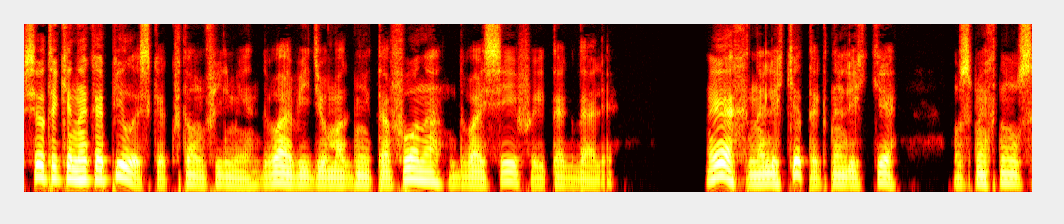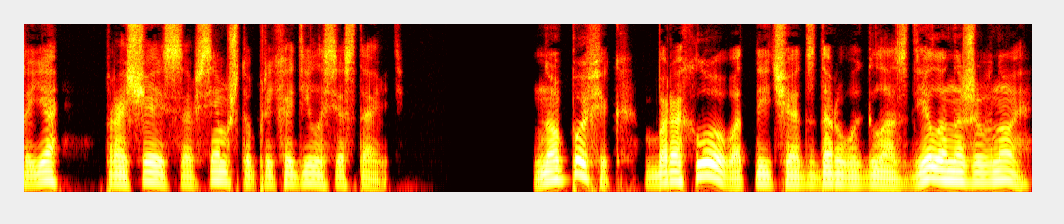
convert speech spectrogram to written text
Все-таки накопилось, как в том фильме, два видеомагнитофона, два сейфа и так далее. «Эх, налегке так налегке», — усмехнулся я, прощаясь со всем, что приходилось оставить. Но пофиг, барахло, в отличие от здоровых глаз, дело наживное.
